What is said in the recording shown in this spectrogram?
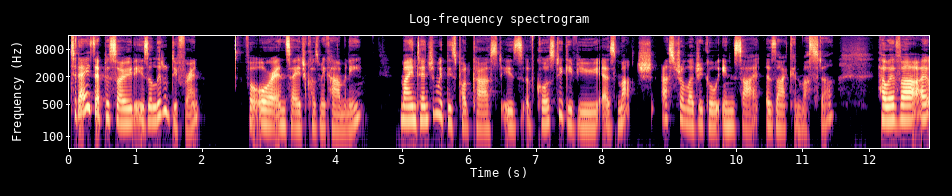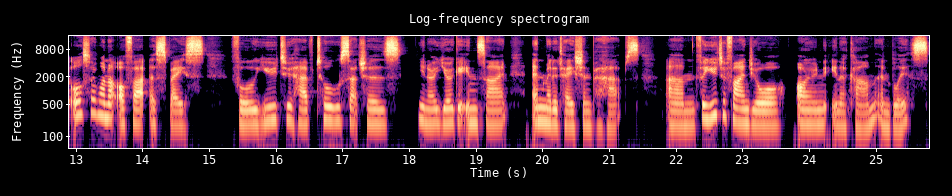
Today's episode is a little different for Aura and Sage Cosmic Harmony. My intention with this podcast is, of course, to give you as much astrological insight as I can muster However, I also want to offer a space for you to have tools such as, you know, yoga insight and meditation, perhaps, um, for you to find your own inner calm and bliss.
